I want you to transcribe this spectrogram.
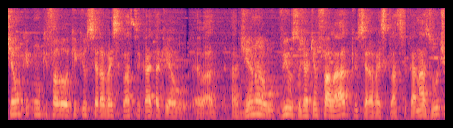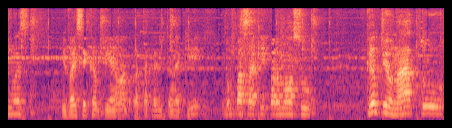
Tinha um que, um que falou aqui que o Ceará vai se classificar, tá aqui, é o, é a, a Diana, o Wilson já tinha falado que o Ceará vai se classificar nas últimas e vai ser campeão, ela está acreditando aqui. Vamos passar aqui para o nosso campeonato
